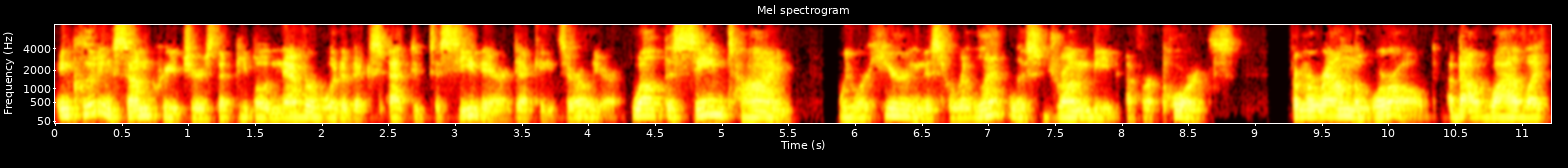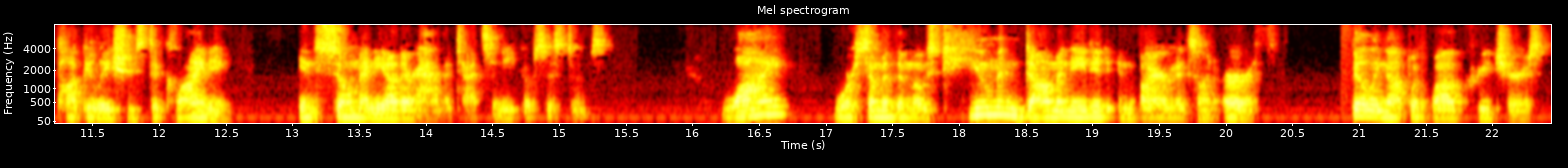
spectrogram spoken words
including some creatures that people never would have expected to see there decades earlier. Well, at the same time, we were hearing this relentless drumbeat of reports from around the world about wildlife populations declining in so many other habitats and ecosystems. Why were some of the most human dominated environments on Earth filling up with wild creatures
